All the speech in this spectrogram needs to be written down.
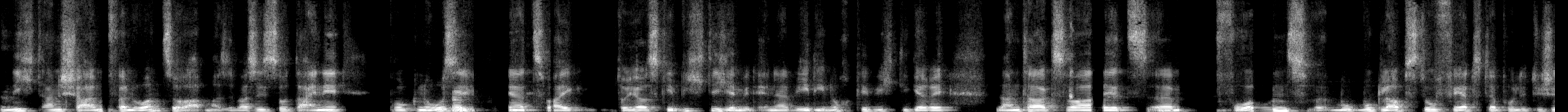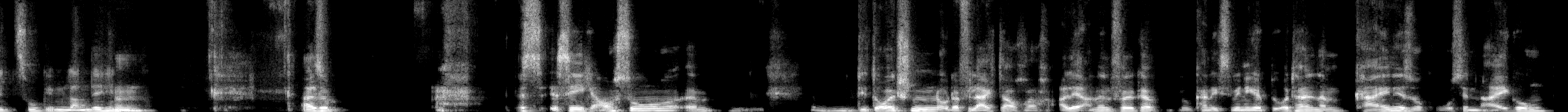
nicht an Charme verloren zu haben. Also was ist so deine Prognose? Hm. Ja, zwei durchaus gewichtige mit NRW, die noch gewichtigere Landtagswahl jetzt ähm, vor uns. Wo, wo, glaubst du, fährt der politische Zug im Lande hin? Hm. Also das sehe ich auch so. Ähm, die Deutschen oder vielleicht auch alle anderen Völker, kann ich es weniger beurteilen, haben keine so große Neigung,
